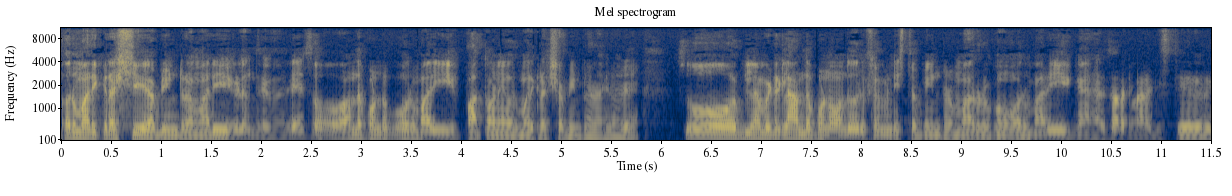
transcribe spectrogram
ஒரு மாதிரி க்ரஷ்ஷு அப்படின்ற மாதிரி விழுந்துருவாரு ஸோ அந்த பொண்ணுக்கும் ஒரு மாதிரி பார்த்தோன்னே ஒரு மாதிரி க்ரஷ் அப்படின்ற ஆயிடுவாரு ஸோ இப்படிலாம் போயிட்டு அந்த பொண்ணும் வந்து ஒரு ஃபெமினிஸ்ட் அப்படின்ற மாதிரி இருக்கும். ஒரு மாதிரி சரக்குலாம் அடிச்சுட்டு ஒரு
